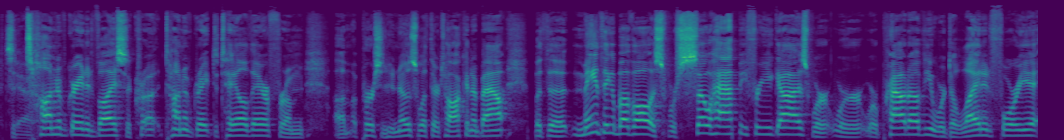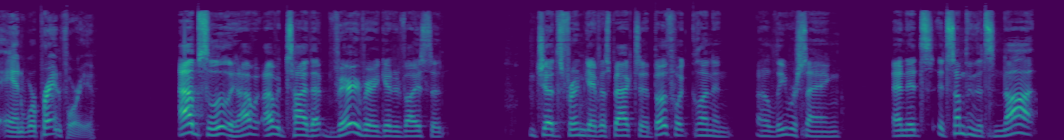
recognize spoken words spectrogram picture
it's a ton of great advice, a cr- ton of great detail there from um, a person who knows what they're talking about. But the main thing above all is we're so happy for you guys. We're, we're, we're proud of you. We're delighted for you. And we're praying for you. Absolutely. I, w- I would tie that very, very good advice that Judd's friend gave us back to both what Glenn and uh, Lee were saying. And it's it's something that's not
